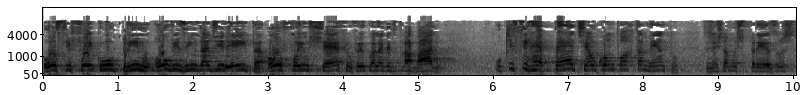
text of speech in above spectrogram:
ou se foi com o primo, ou o vizinho da direita, ou foi o chefe, ou foi o colega de trabalho. O que se repete é o comportamento. Ou seja, estamos presos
